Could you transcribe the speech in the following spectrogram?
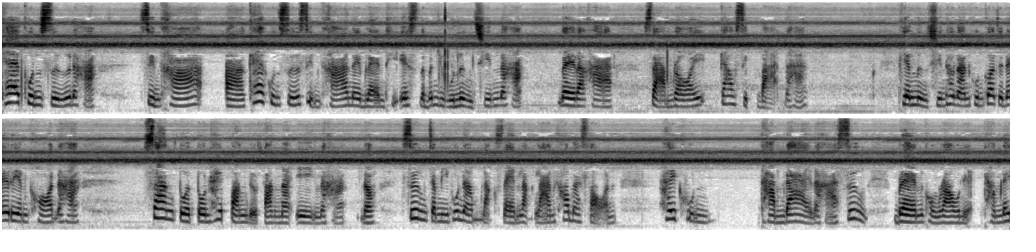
แค่คุณซื้อนะคะ สินค้า แค่คุณซื้อสินค้าในแบรนด์ TSW 1 ชิ้นนะคะ ในราคา 390 บาทนะคะ เพียง 1 ชิ้นเท่านั้นคุณก็จะได้เรียนคอร์สนะคะ สร้างตัวตนให้ปังเดี๋ยวตังมาเองนะคะเนาะซึ่งจะมีผู้นำหลักแสนหลักล้านเข้ามาสอน ให้คุณทำได้นะคะ ซึ่งแบรนด์ของเราเนี่ยทำได้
